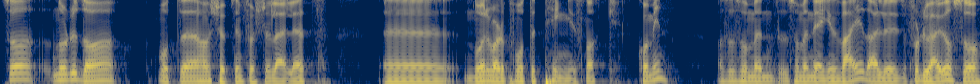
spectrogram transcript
Så når du da på en måte har kjøpt din første leilighet, eh, når var det på en måte pengesnakk kom inn? Altså som en, som en egen vei? Da, eller, for du er jo også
